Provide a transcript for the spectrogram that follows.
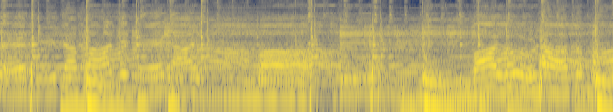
રે જીજા બાજ ને ગાયા બાલુડા માત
